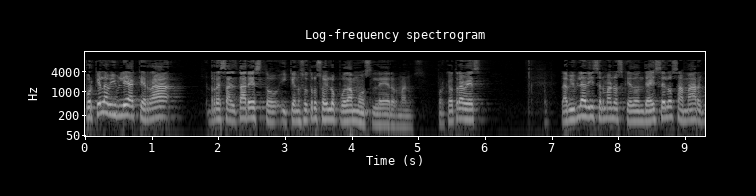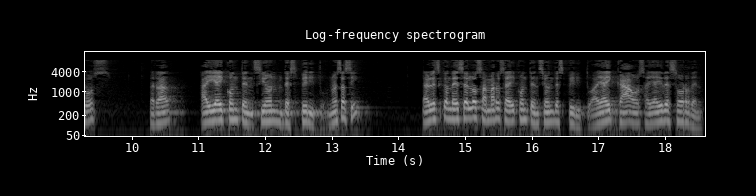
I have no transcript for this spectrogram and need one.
por qué la Biblia querrá resaltar esto y que nosotros hoy lo podamos leer, hermanos? Porque otra vez, la Biblia dice, hermanos, que donde hay celos amargos, ¿verdad? Ahí hay contención de espíritu. ¿No es así? La Biblia dice que donde hay celos amargos hay contención de espíritu, ahí hay caos, ahí hay desorden,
